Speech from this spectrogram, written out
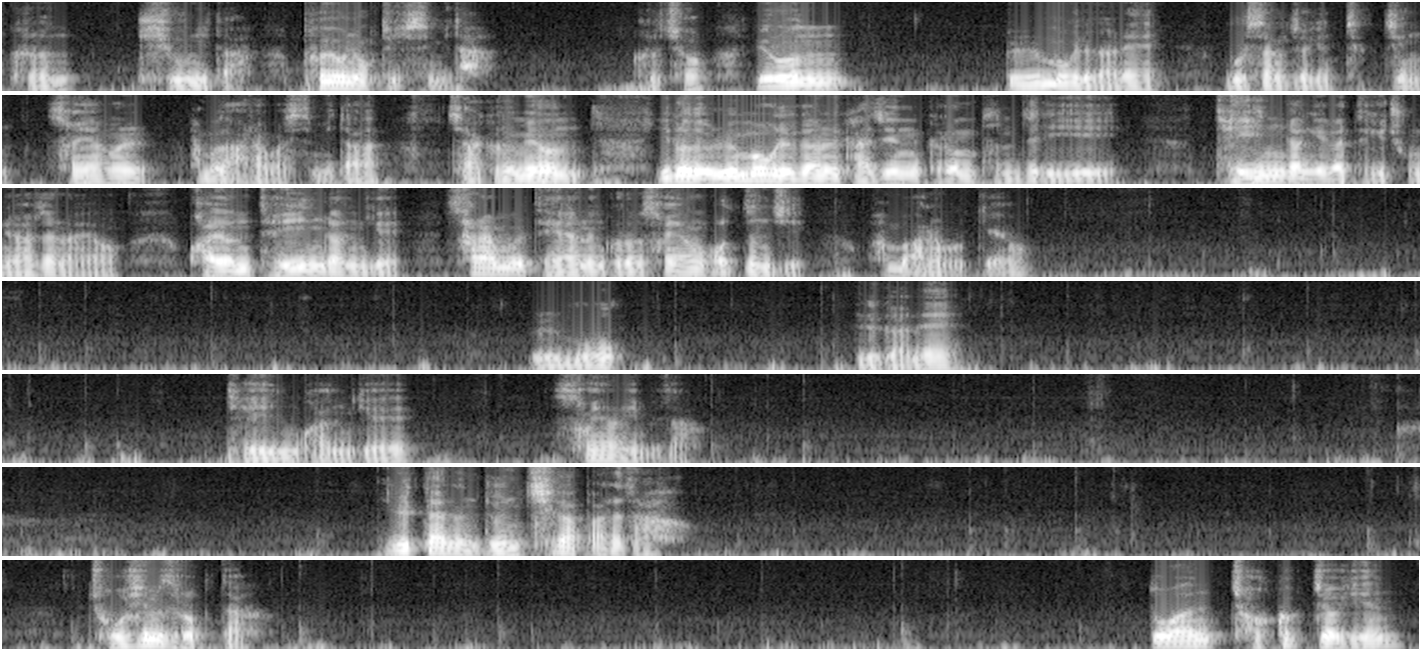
그런 기운이다. 포용력도 있습니다. 그렇죠? 이런 을목일간의 물상적인 특징, 성향을 한번 알아봤습니다. 자, 그러면 이런 을목일간을 가진 그런 분들이 대인관계가 되게 중요하잖아요. 과연 대인관계, 사람을 대하는 그런 성향은 어떤지 한번 알아볼게요. 을목, 일간의 대인관계 성향입니다. 일단은 눈치가 빠르다. 조심스럽다. 또한 적극적인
